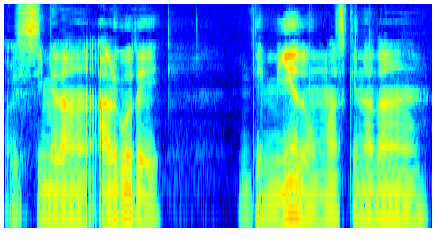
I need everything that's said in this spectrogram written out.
a veces sí me da algo de, de miedo, más que nada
